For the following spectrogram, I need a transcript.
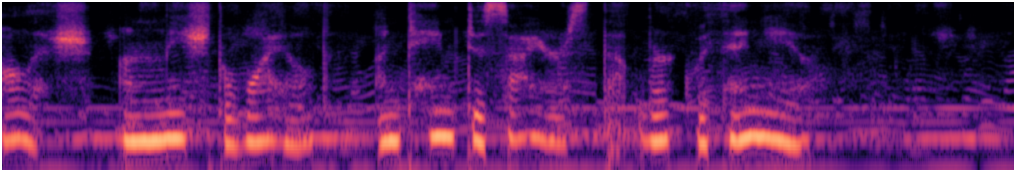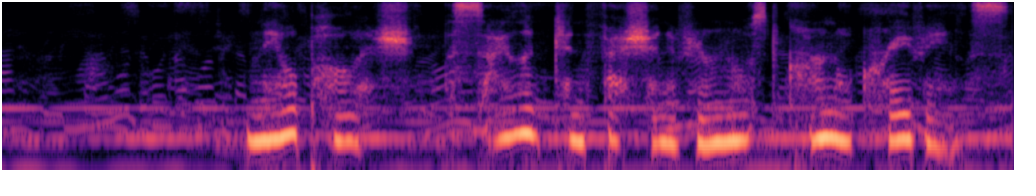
polish, unleash the wild, untamed desires that lurk within you. Nail polish, a silent confession of your most carnal cravings.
